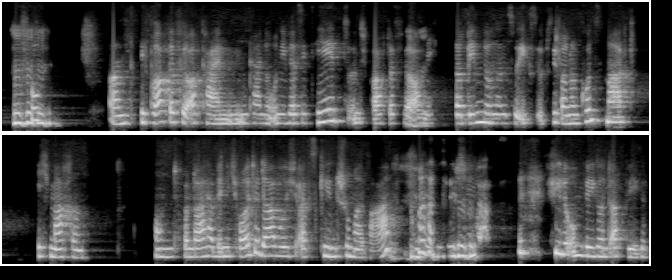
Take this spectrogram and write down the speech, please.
und ich brauche dafür auch kein, keine Universität und ich brauche dafür auch nicht Verbindungen zu XY und Kunstmarkt. Ich mache. Und von daher bin ich heute da, wo ich als Kind schon mal war. Viele Umwege und Abwege.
